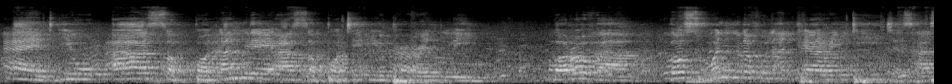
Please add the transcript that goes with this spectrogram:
and you are support and they are supporting you currently. Moreover, those wonderful and caring teachers are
